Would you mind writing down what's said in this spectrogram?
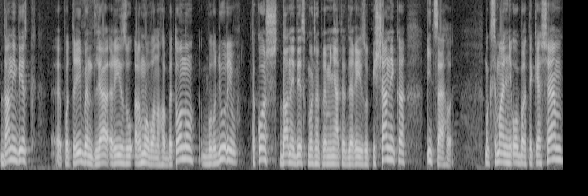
Даний диск потрібен для різу армованого бетону, бордюрів. Також даний диск можна приміняти для різу піщаника і цегли. Максимальні оберти кешем,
